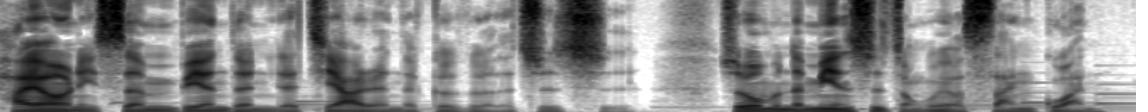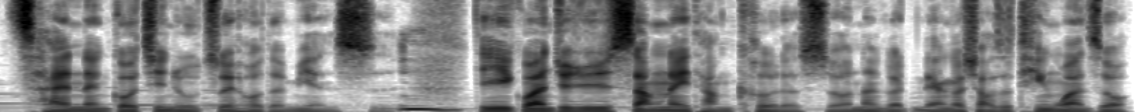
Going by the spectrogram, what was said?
还有你身边的你的家人的哥哥的支持。所以我们的面试总共有三关。才能够进入最后的面试。嗯，第一关就去上那堂课的时候，那个两个小时听完之后，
